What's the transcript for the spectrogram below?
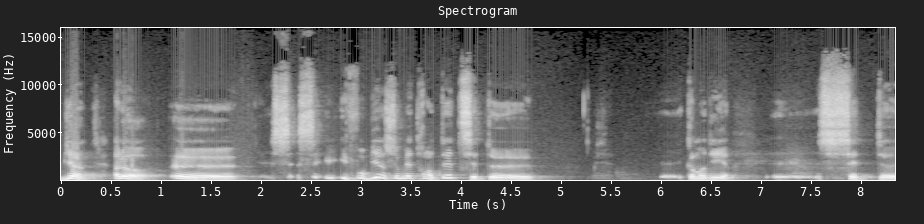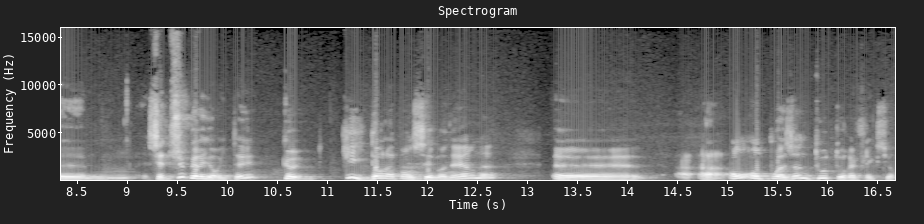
Bien, alors, euh, il faut bien se mettre en tête cette, euh, comment dire, cette, euh, cette supériorité que, qui, dans la pensée moderne, empoisonne toute réflexion.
